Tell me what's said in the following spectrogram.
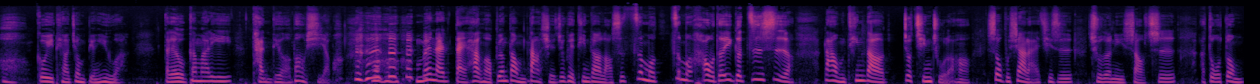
哦，各位听众朋友啊，大家有干嘛哩？谈掉冒险啊不？我们来逮汉哈，不用到我们大学就可以听到老师这么这么好的一个知识啊。那我们听到就清楚了哈。瘦不下来，其实除了你少吃啊多动，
